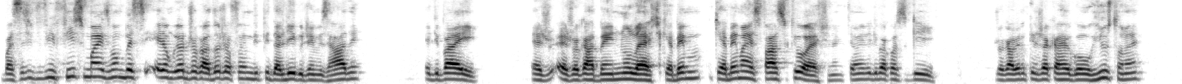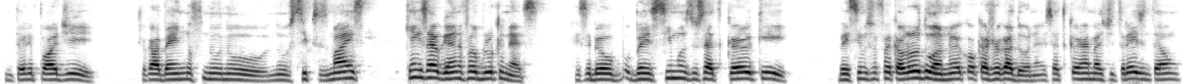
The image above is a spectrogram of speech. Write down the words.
Vai ser difícil, mas vamos ver se ele é um grande jogador, já foi MVP da liga, o James Harden. Ele vai é, é jogar bem no leste, que é bem, que é bem mais fácil que o oeste, né? Então ele vai conseguir jogar bem, porque ele já carregou o Houston, né? Então ele pode jogar bem no, no, no, no Sixers, mas quem saiu ganhando foi o Brooklyn Nets. Recebeu o Ben Simmons e o Seth Curry, que o Ben Simmons foi calor do ano, não é qualquer jogador, né? O Seth Curry é mais de três, então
